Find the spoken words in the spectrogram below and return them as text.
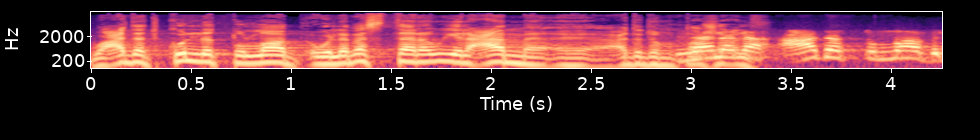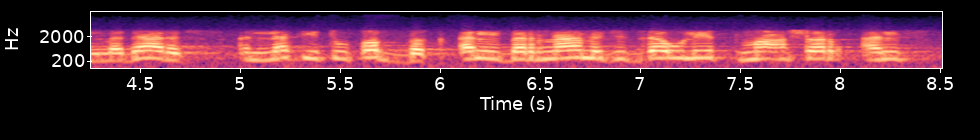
وعدد كل الطلاب ولا بس الثانوية العامة آه، عددهم لا 12 لا. لا عدد طلاب المدارس التي تطبق البرنامج الدولي 12000 آه، عفوا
